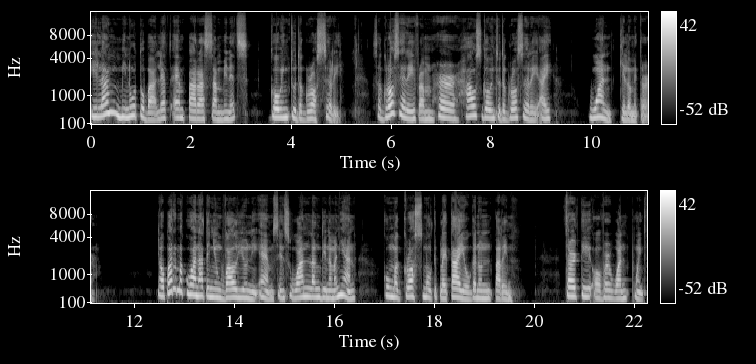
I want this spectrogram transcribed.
ilang minuto ba let M para sa minutes going to the grocery? Sa grocery, from her house going to the grocery ay 1 kilometer. Now, para makuha natin yung value ni M, since 1 lang din naman yan, kung mag-cross multiply tayo, ganun pa rin. 30 over 1.5.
